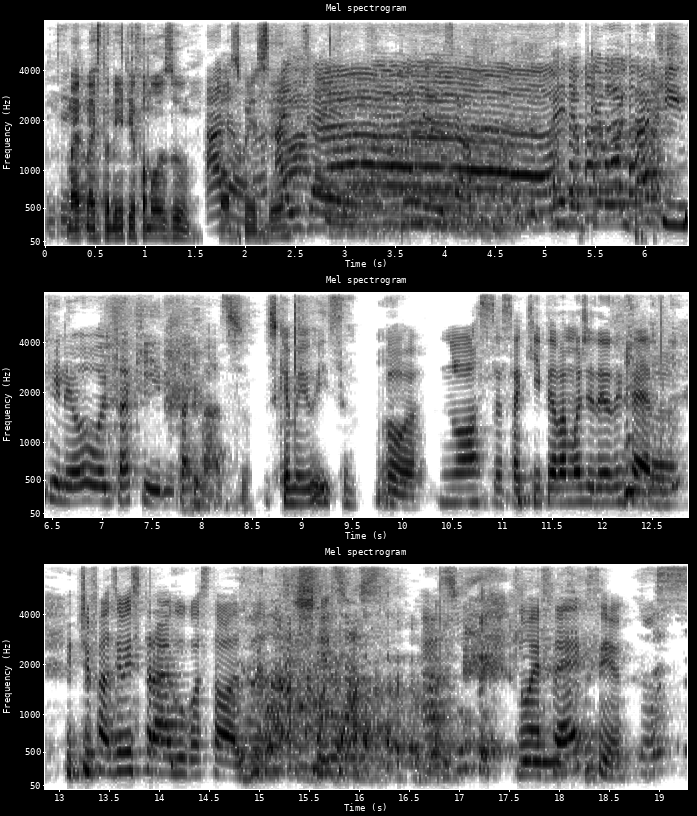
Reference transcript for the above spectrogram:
Entendeu? Mas, mas também tem o famoso Ah, posso não. conhecer? Aí já era. Perdeu já. Perdeu, porque o olho tá aqui, entendeu? O olho tá aqui, não tá embaixo. Acho que é meio isso. Boa. Nossa, essa aqui, pelo amor de Deus, inteiro. Te fazia um estrago gostosa. Jesus. Ah, super. Não é sexy? Nossa.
